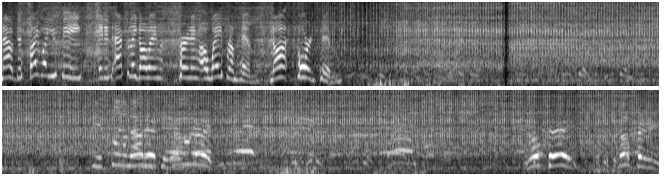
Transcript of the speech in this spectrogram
Now, despite what you see, it is actually going, turning away from him, not towards him. See, it's pulling on that winch there. No pain! No pain! No pain!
